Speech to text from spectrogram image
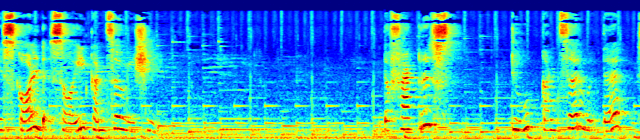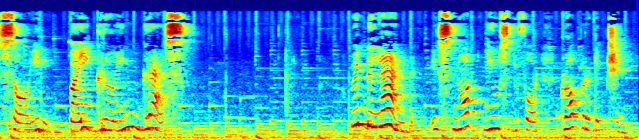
is called soil conservation. The factors to conserve the soil by growing grass. When the land is not used for crop protection,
